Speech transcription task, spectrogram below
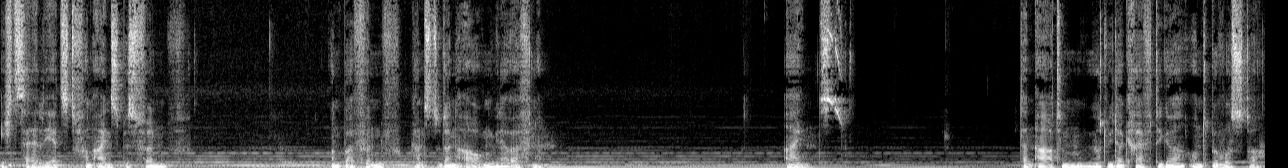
Ich zähle jetzt von 1 bis 5 und bei 5 kannst du deine Augen wieder öffnen. 1. Dein Atem wird wieder kräftiger und bewusster.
